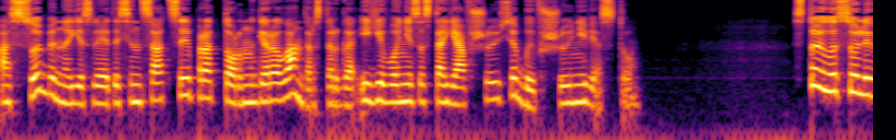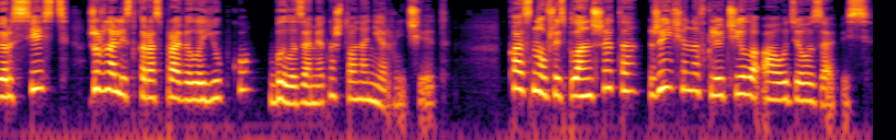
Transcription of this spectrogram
особенно если это сенсации про Торнгера Ландерстерга и его несостоявшуюся бывшую невесту. Стоило Соливер сесть, журналистка расправила юбку, было заметно, что она нервничает. Коснувшись планшета, женщина включила аудиозапись.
